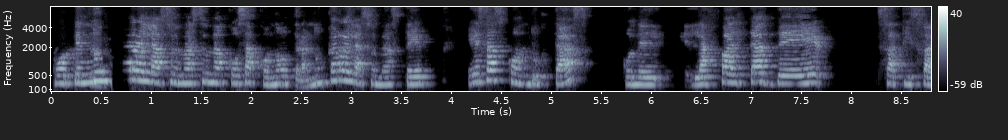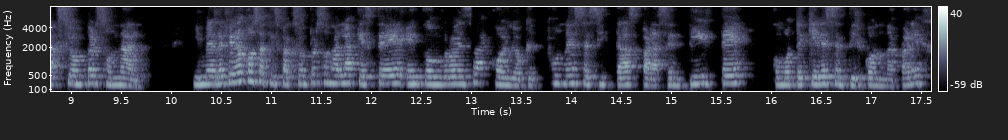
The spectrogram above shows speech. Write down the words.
Porque nunca relacionaste una cosa con otra, nunca relacionaste esas conductas con el, la falta de satisfacción personal. Y me refiero con satisfacción personal a que esté en congruencia con lo que tú necesitas para sentirte cómo te quieres sentir con una pareja.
